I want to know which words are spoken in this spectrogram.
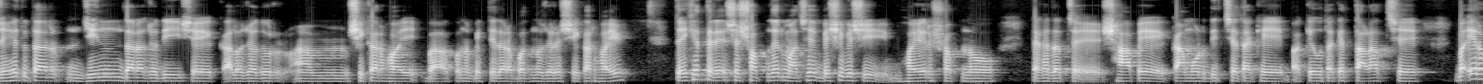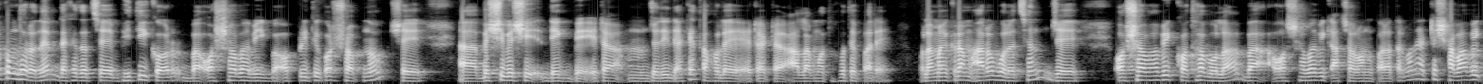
যেহেতু তার জিন দ্বারা যদি সে কালো জাদুর শিকার হয় বা কোনো ব্যক্তি দ্বারা বদনজরের শিকার হয়, তো এই ক্ষেত্রে সে স্বপ্নের মাঝে বেশি বেশি ভয়ের স্বপ্ন, দেখা যাচ্ছে সাপে কামড় দিচ্ছে তাকে বা কেউ তাকে তাড়াচ্ছে বা এরকম ধরনের দেখা যাচ্ছে ভীতিকর বা অস্বাভাবিক বা অপ্রীতিকর স্বপ্ন সে বেশি বেশি দেখবে। এটা যদি দেখে তাহলে এটা একটা আলামত হতে পারে। ওলামা ইকরাম আরও বলেছেন যে অস্বাভাবিক কথা বলা বা অস্বাভাবিক আচরণ করা, তার মানে একটা স্বাভাবিক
